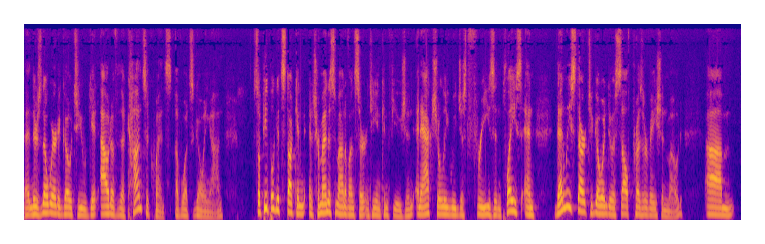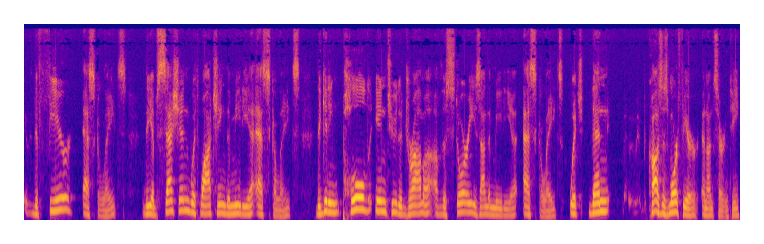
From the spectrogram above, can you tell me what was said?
and there's nowhere to go to get out of the consequence of what's going on. So people get stuck in a tremendous amount of uncertainty and confusion. And actually, we just freeze in place. And then we start to go into a self preservation mode. Um, the fear escalates. The obsession with watching the media escalates. The getting pulled into the drama of the stories on the media escalates, which then causes more fear and uncertainty.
